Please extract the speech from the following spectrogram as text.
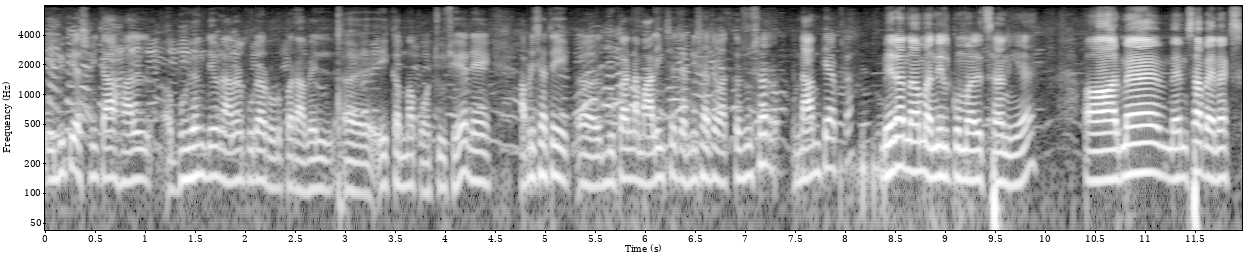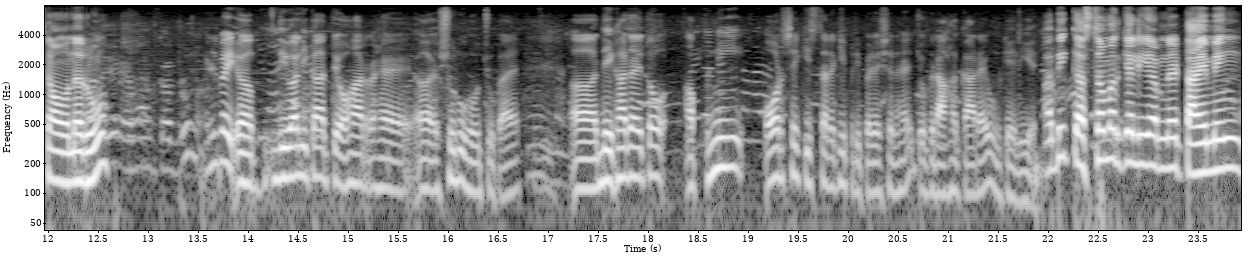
એબીપી અસ્મિતા હાલ ભુયંગદેવ નારણપુરા રોડ પર આવેલ અ, એકમમાં પહોંચ્યું છે અને આપણી સાથે અ, દુકાનના માલિક છે તેમની સાથે વાત કરશું સર નામ क्या आपका मेरा नाम अनिल कुमार सानी है और मैं मेमसा बैनक्स का ओनर हूँ अनिल भाई अ, दिवाली का त्यौहार है अ, शुरू हो चुका है अ, देखा जाए तो अपनी ओर से किस तरह की प्रिपरेशन है जो ग्राहक आ रहे हैं उनके लिए? अभी कस्टमर के लिए हमने टाइमिंग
